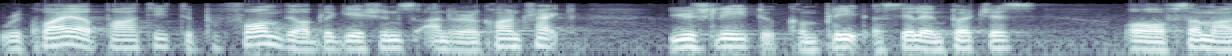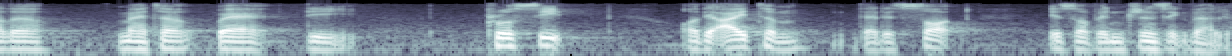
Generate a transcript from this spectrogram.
require a party to perform the obligations under a contract, usually to complete a sale and purchase or some other matter where the proceed or the item that is sought is of intrinsic value.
